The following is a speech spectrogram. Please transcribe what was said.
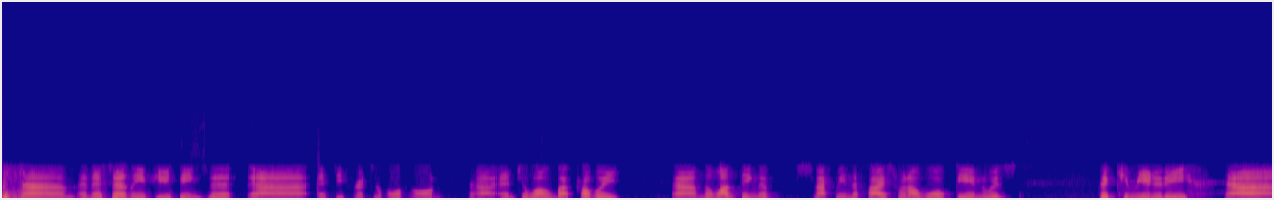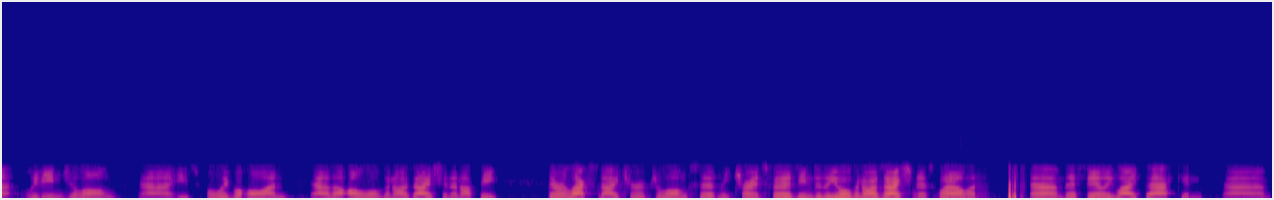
Um, and there's certainly a few things that are different to Hawthorn and Geelong, but probably um, the one thing that smacked me in the face when I walked in was the community within Geelong uh, is fully behind uh, the whole organisation, and I think the relaxed nature of Geelong certainly transfers into the organisation as well, and um, they're fairly laid back and um,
